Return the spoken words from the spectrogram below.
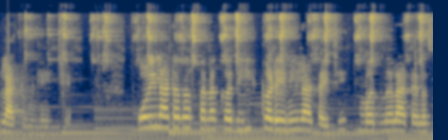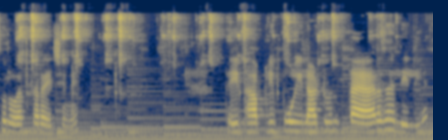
लाटून घ्यायचे. पोळी लाटत असताना कधीही कडेनी लाटायची मधनं लाटायला सुरुवात करायची नाही. तर इथं आपली पोळी लाटून तयार झालेली आहे.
